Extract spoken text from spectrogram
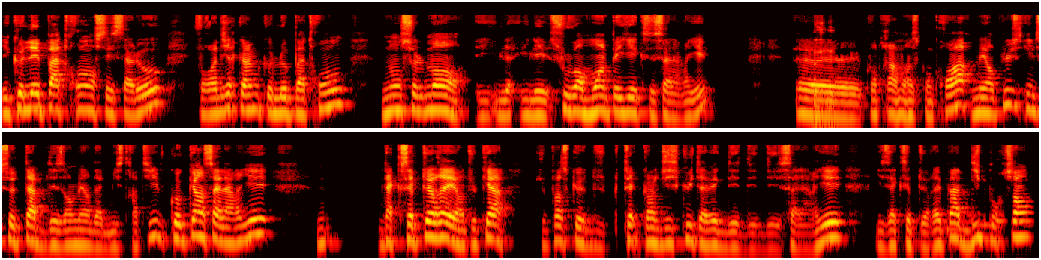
et que les patrons, c'est salauds. Il faut redire quand même que le patron, non seulement il, il est souvent moins payé que ses salariés, euh, contrairement à ce qu'on croit, mais en plus, il se tape des emmerdes administratives qu'aucun salarié n'accepterait. En tout cas, je pense que quand je discute avec des, des- des salariés, ils n'accepteraient pas 10%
